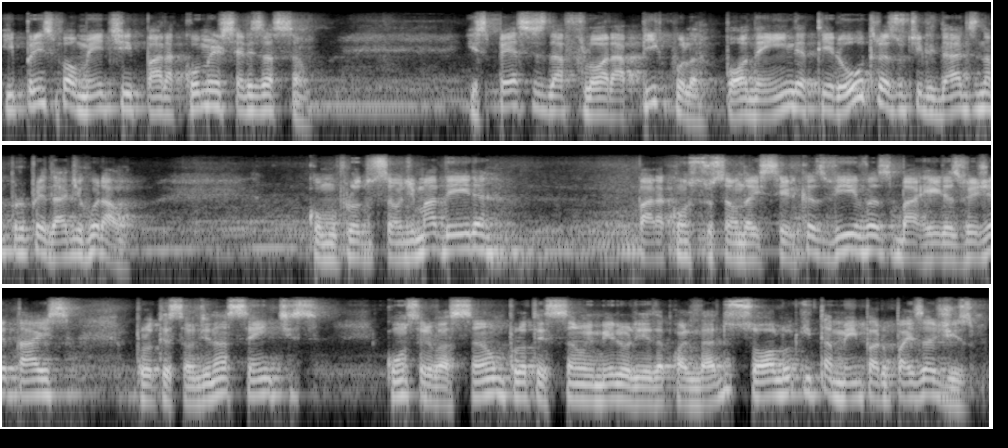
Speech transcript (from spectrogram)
e principalmente para comercialização. Espécies da flora apícola podem ainda ter outras utilidades na propriedade rural, como produção de madeira, para a construção das cercas vivas, barreiras vegetais, proteção de nascentes, conservação, proteção e melhoria da qualidade do solo e também para o paisagismo.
